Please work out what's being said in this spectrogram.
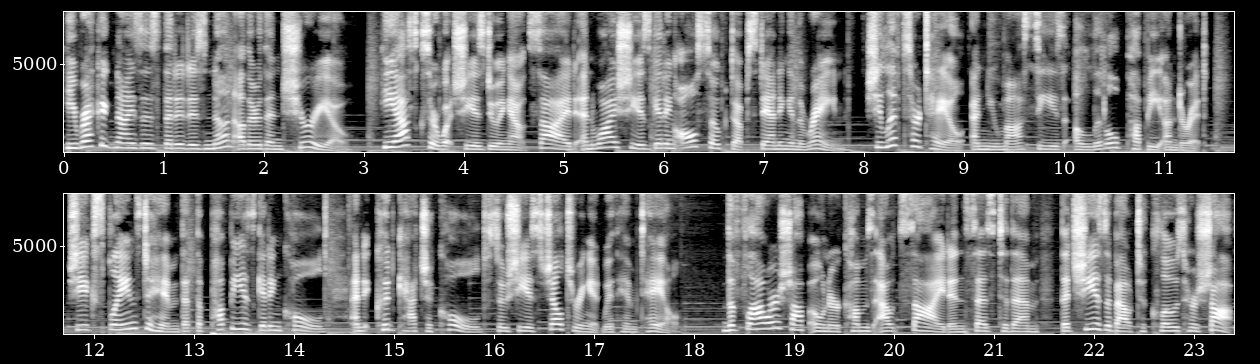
he recognizes that it is none other than Churio. He asks her what she is doing outside and why she is getting all soaked up standing in the rain. She lifts her tail and Yuma sees a little puppy under it. She explains to him that the puppy is getting cold and it could catch a cold, so she is sheltering it with him tail. The flower shop owner comes outside and says to them that she is about to close her shop,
